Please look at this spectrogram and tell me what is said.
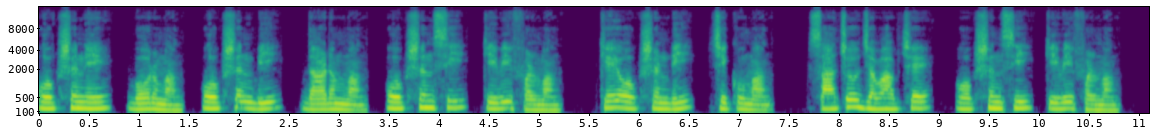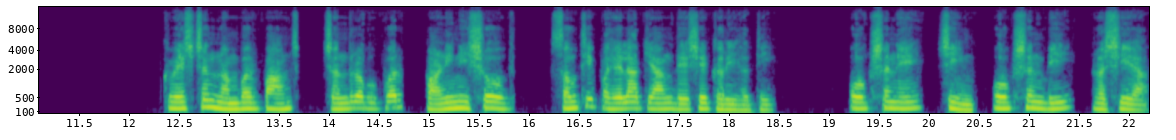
ઓપ્શન એ બોરમાંગ. ઓપ્શન બી દાડમમાં ઓપ્શન સી, કેવી ફળમાં કે ઓપ્શન ડી ચીકુમાંગ સાચો જવાબ છે, ઓપ્શન સી, કેવી ફળમાંગ ક્વેશ્ચન નંબર પાંચ, ચંદ્ર ઉપર પાણીની શોધ. સૌથી પહેલા ક્યાં દેશે કરી હતી? ઓપ્શન એ, ચીન. Option B, Russia.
